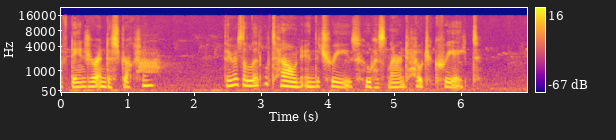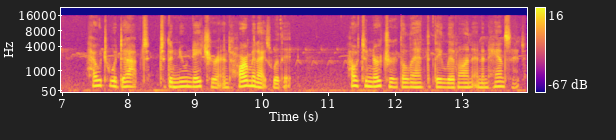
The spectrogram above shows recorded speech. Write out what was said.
of danger and destruction, there is a little town in the trees who has learned how to create how to adapt to the new nature and harmonize with it, how to nurture the land that they live on and enhance it.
